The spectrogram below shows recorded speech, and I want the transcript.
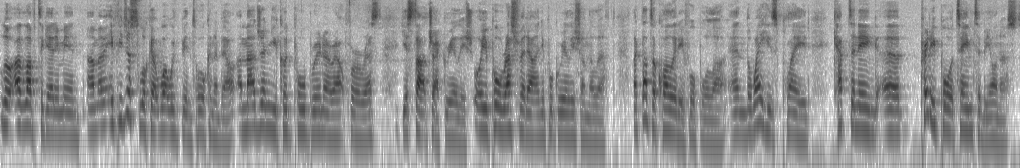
look, I'd love to get him in. Um, I mean, if you just look at what we've been talking about, imagine you could pull Bruno out for a rest, you start Jack Grealish, or you pull Rashford out and you put Grealish on the left. Like that's a quality footballer, and the way he's played, captaining a pretty poor team, to be honest.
